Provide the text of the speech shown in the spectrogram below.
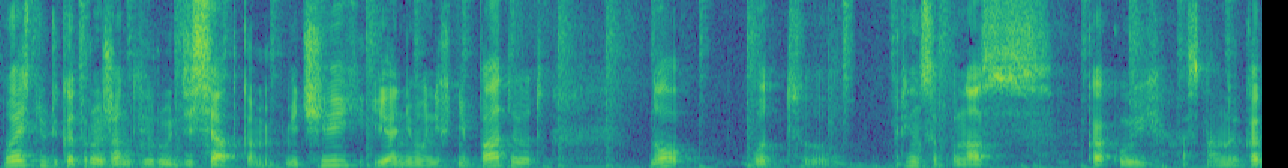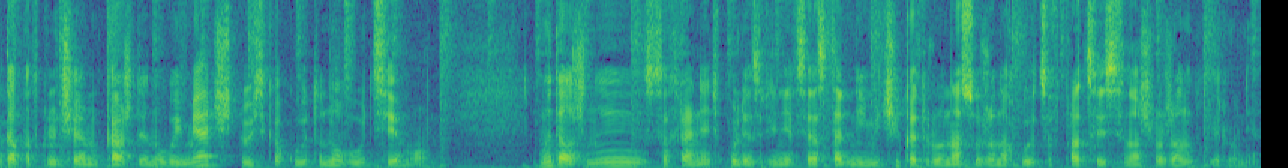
Но есть люди, которые жонглируют десятком мячей, и они у них не падают. Но вот э, принцип у нас какой основной? Когда подключаем каждый новый мяч, то есть какую-то новую тему, мы должны сохранять в поле зрения все остальные мячи, которые у нас уже находятся в процессе нашего жонглирования.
